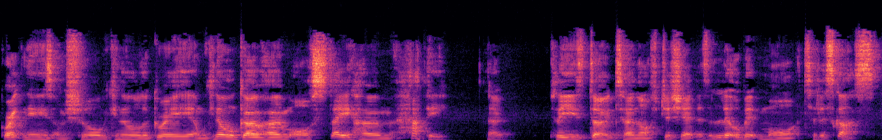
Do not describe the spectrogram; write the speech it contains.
Great news, I'm sure we can all agree, and we can all go home or stay home happy. No, please don't turn off just yet, there's a little bit more to discuss.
